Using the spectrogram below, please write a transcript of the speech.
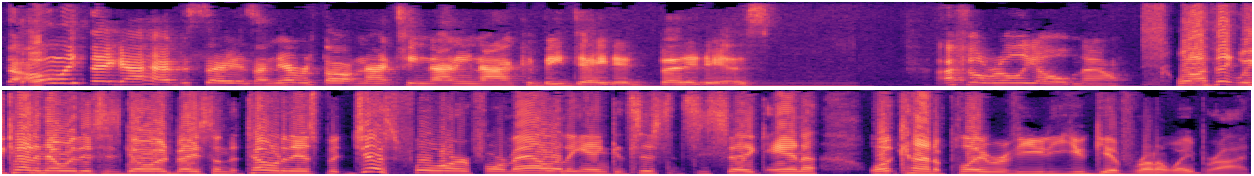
the only thing I have to say is I never thought 1999 could be dated, but it is. I feel really old now. Well, I think we kind of know where this is going based on the tone of this, but just for formality and consistency's sake, Anna, what kind of play review do you give Runaway Bride?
